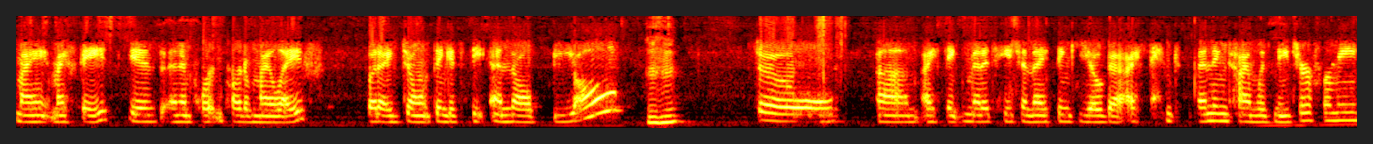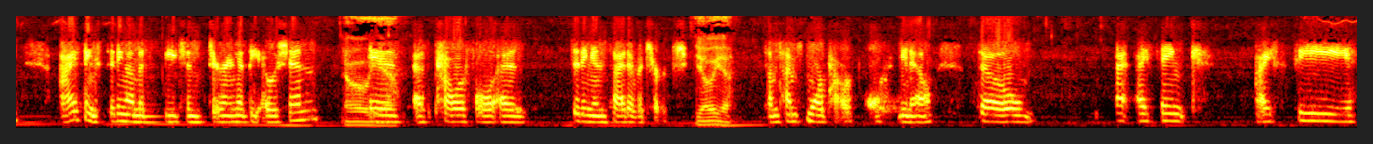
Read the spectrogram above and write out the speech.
my, my faith is an important part of my life, but I don't think it's the end all be all. So um, I think meditation, I think yoga, I think spending time with nature for me, I think sitting on the beach and staring at the ocean Oh is yeah. as powerful as sitting inside of a church, Oh yeah. sometimes more powerful, you know. So I, I think I see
